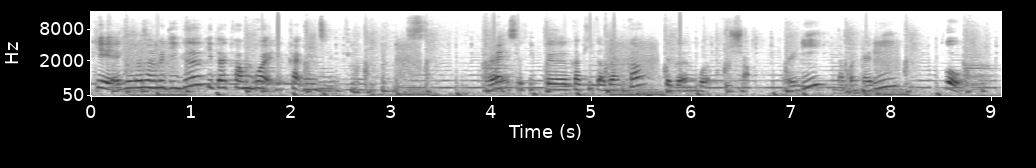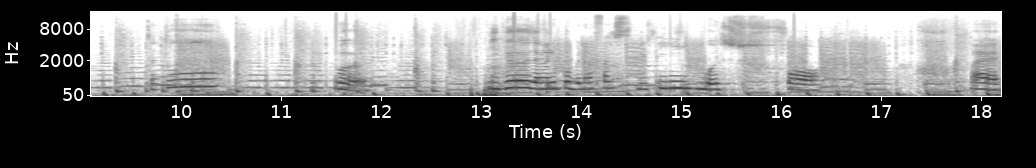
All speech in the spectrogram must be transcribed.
Okay, exercise nombor tiga kita akan buat dekat meja. Alright, so kita kaki kat belakang, kita akan buat push up. Ready? 8 kali. Go. Satu. Dua. Tiga, jangan lupa bernafas. Breathe in. Bos. Four. Five.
